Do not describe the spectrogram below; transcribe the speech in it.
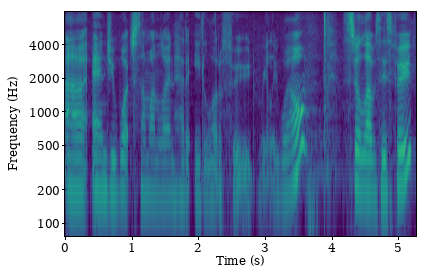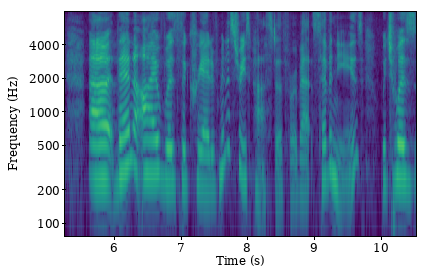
Uh, and you watch someone learn how to eat a lot of food really well. Still loves his food. Uh, then I was the creative ministries pastor for about seven years, which was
